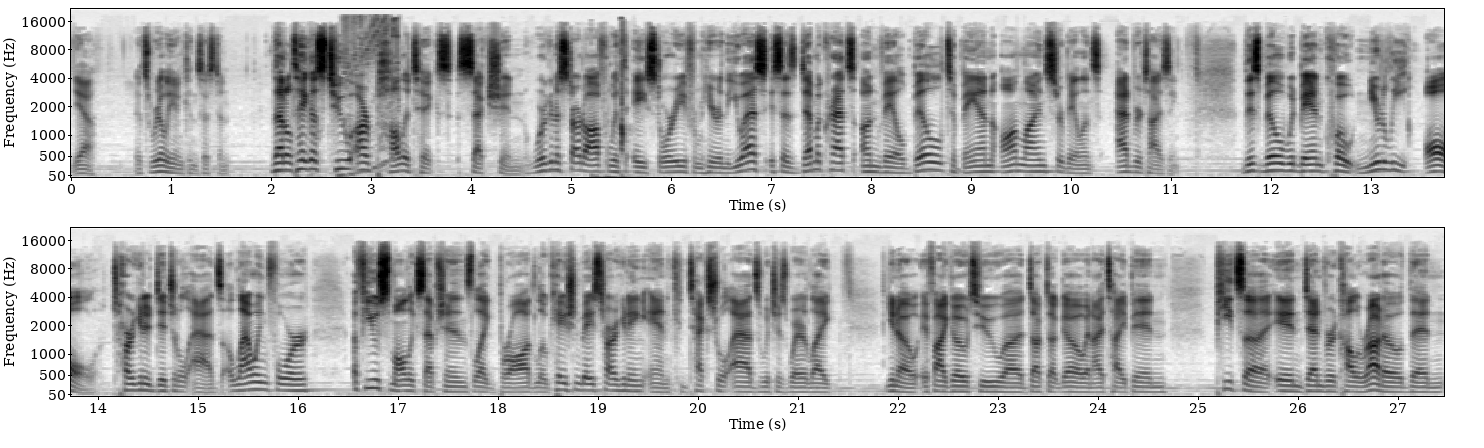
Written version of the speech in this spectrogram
yeah, it's really inconsistent. That'll take us to our politics section. We're going to start off with a story from here in the US. It says Democrats unveil bill to ban online surveillance advertising. This bill would ban, quote, nearly all targeted digital ads, allowing for a few small exceptions like broad location based targeting and contextual ads, which is where, like, you know, if I go to uh, DuckDuckGo and I type in pizza in Denver, Colorado, then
